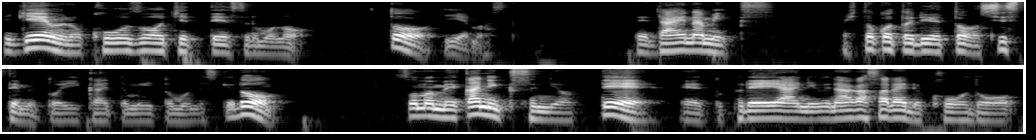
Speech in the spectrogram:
でゲームの構造を決定するものと言えますと。で、ダイナミクス。一言で言うと、システムと言い換えてもいいと思うんですけど、そのメカニクスによって、えっ、と、プレイヤーに促される行動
